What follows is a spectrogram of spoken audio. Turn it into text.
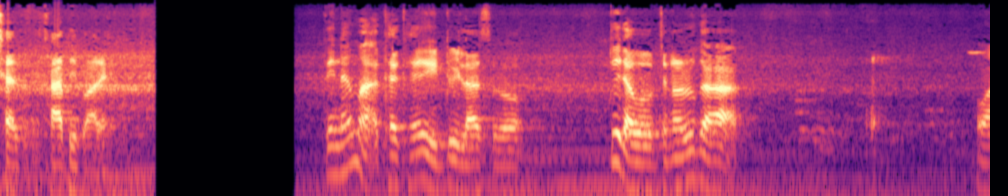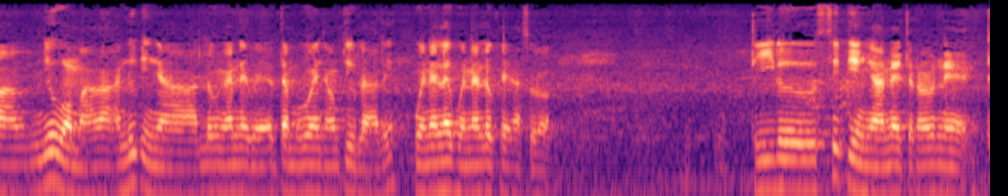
ချက်စားပြပါတယ်သင်တန်းမှာအခက်ခဲတွေတွေ့လားဆိုတော့ တွေ့တာပေါ့ကျွန်တော်တို့ကဟိုမြို့ပေါ်မှာကအမှုပညာလုပ်ငန်းတွေပဲအသက်မွေးဝမ်းကြောင်းပြုလာလေဝင်နေလဲဝင်နေလုပ်ခဲ့တာဆိုတော့ဒီလိုစစ်ပညာနဲ့ကျွန်တော်တို့ ਨੇ တ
